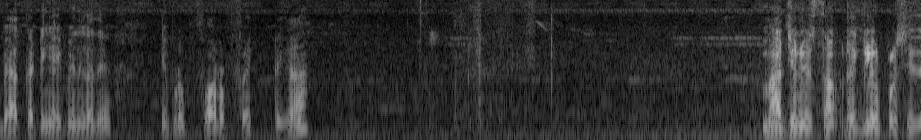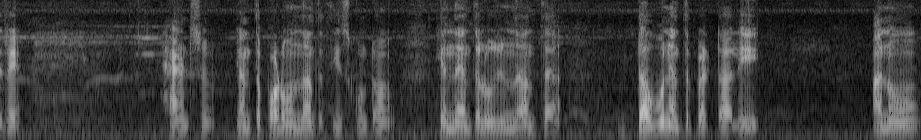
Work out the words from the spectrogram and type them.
బ్యాక్ కటింగ్ అయిపోయింది కదా. ఇప్పుడు పర్ఫెక్ట్గా మార్జిన్ ఇస్తాం రెగ్యులర్ ప్రొసీజరే హ్యాండ్స్ ఎంత పొడవు ఉందో అంత తీసుకుంటాం. కింద ఎంత లూజ్ ఉందో అంత. డవ్వును ఎంత పెట్టాలి అను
